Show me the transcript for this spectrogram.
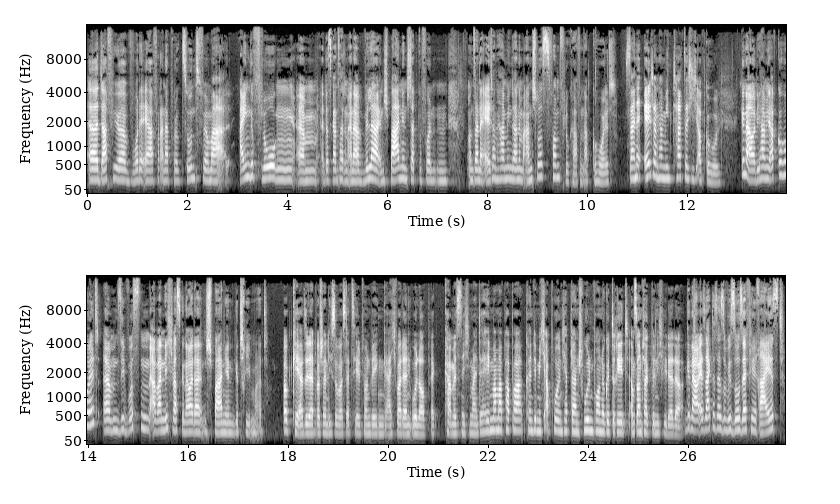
Äh, dafür wurde er von einer Produktionsfirma eingeflogen. Ähm, das Ganze hat in einer Villa in Spanien stattgefunden und seine Eltern haben ihn dann im Anschluss vom Flughafen abgeholt. Seine Eltern haben ihn tatsächlich abgeholt. Genau, die haben ihn abgeholt. Ähm, sie wussten aber nicht, was genau er da in Spanien getrieben hat. Okay, also der hat wahrscheinlich sowas erzählt von wegen, ja, ich war da in Urlaub. Er kam jetzt nicht, meinte, hey Mama, Papa, könnt ihr mich abholen? Ich habe da einen schwulen Porno gedreht. Am Sonntag bin ich wieder da. Genau, er sagt, dass er sowieso sehr viel reist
